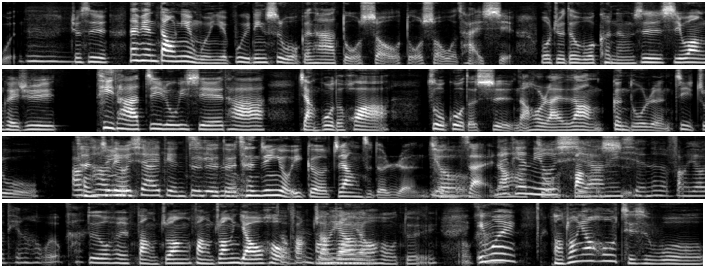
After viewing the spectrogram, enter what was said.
文。嗯，就是那篇悼念文也不一定是我跟他多熟多熟我才写，我觉得我可能是希望可以去替他记录一些他讲过的话、做过的事，然后来让更多人记住。曾经留下一点对对对，曾经有一个这样子的人存在。那天你有写啊？你写那个仿妖天后，我有看。对，我会仿妆仿妆妖后，仿妆妖后。对，因为仿妆妖后其实我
